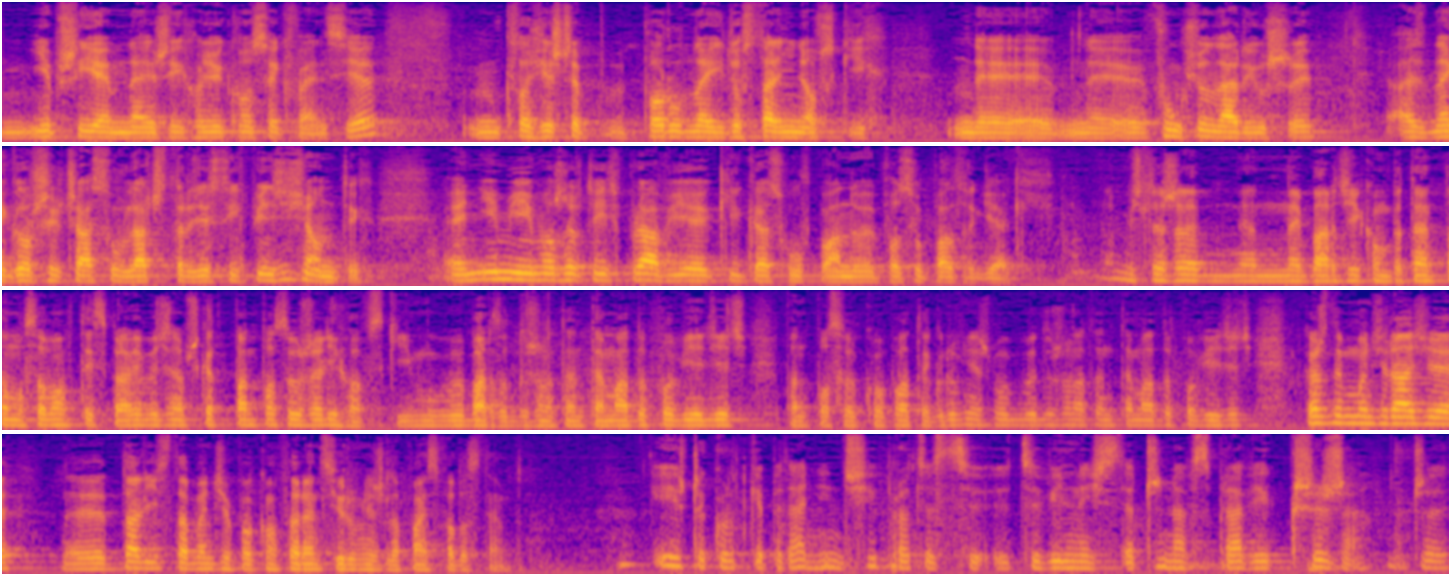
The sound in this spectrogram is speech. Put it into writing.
nieprzyjemna, jeżeli chodzi o konsekwencje. Mm, Ktoś jeszcze porówna ich do stalinowskich y, y, funkcjonariuszy najgorszych czasów lat 40. 50. E, Niemniej może w tej sprawie kilka słów pan poseł Patryk Jaki. Myślę, że najbardziej kompetentną osobą w tej sprawie będzie na przykład pan poseł Żelichowski. Mógłby bardzo dużo na ten temat dopowiedzieć. Pan poseł Kłopotek również mógłby dużo na ten temat dopowiedzieć. W każdym bądź razie e, ta lista będzie po konferencji również dla państwa dostępna. I jeszcze krótkie pytanie. Dzisiaj proces cy- cywilny się zaczyna w sprawie krzyża. Znaczy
